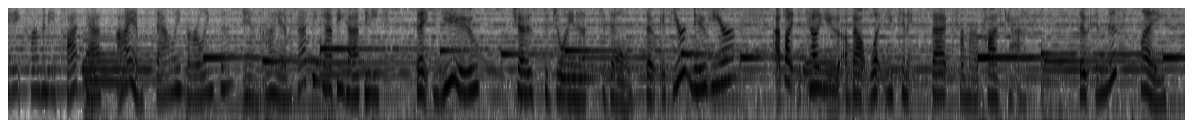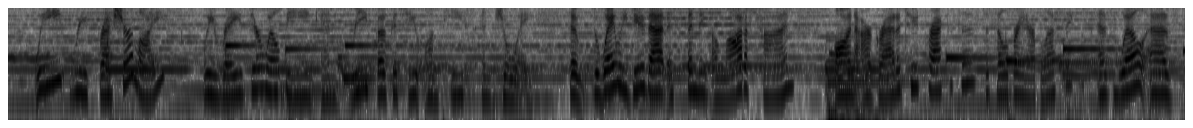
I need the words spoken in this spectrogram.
Create Harmony podcast. I am Sally Burlington, and I am happy, happy, happy that you chose to join us today. So, if you're new here, I'd like to tell you about what you can expect from our podcast. So, in this place, we refresh your life, we raise your well being, and refocus you on peace and joy. So, the way we do that is spending a lot of time on our gratitude practices to celebrate our blessings, as well as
